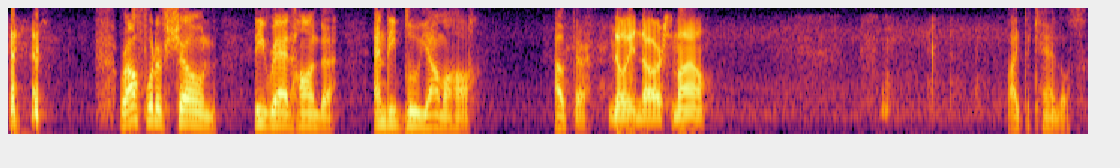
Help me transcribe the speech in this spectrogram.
Ralph would have shown the red Honda and the blue Yamaha out there. Million dollar smile. Light the candles.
